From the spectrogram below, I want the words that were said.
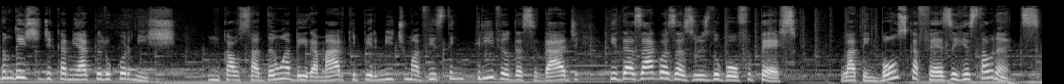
Não deixe de caminhar pelo Corniche um calçadão à beira-mar que permite uma vista incrível da cidade e das águas azuis do Golfo Pérsico. Lá tem bons cafés e restaurantes.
